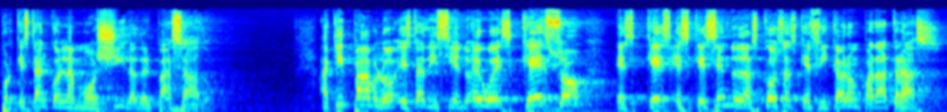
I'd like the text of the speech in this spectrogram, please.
porque están con la mochila del pasado. Aquí Pablo está diciendo, eu esqueço, esqueciendo las cosas que ficaron para atrás.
